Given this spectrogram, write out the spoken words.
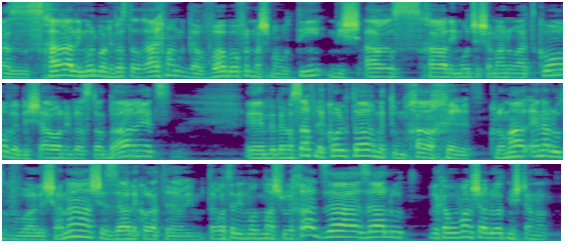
אז שכר הלימוד באוניברסיטת רייכמן גבוה באופן משמעותי משאר שכר הלימוד ששמענו עד כה ובשאר האוניברסיטאות בארץ. אה, ובנוסף לכל תואר מתומחר אחרת. כלומר, אין עלות גבוהה לשנה שזהה לכל התארים. אתה רוצה ללמוד משהו אחד, זה העלות. וכמובן שהעלויות משתנות.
